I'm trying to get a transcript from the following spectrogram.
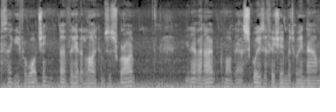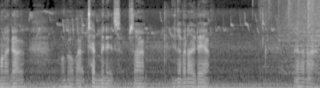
thank you for watching. Don't forget to like and subscribe. You never know, I might be able to squeeze a fish in between now and when I go. I've got about 10 minutes, so you never know, dear. Never know.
